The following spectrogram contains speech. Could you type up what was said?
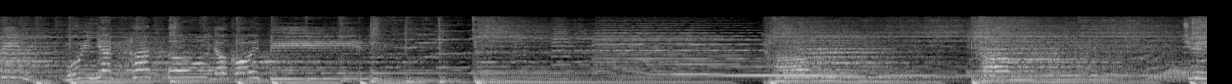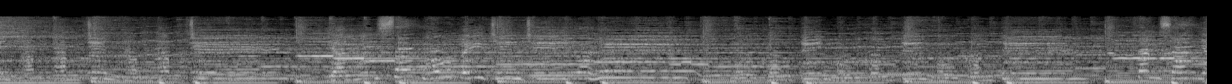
边，每一刻都有改变。氹氹转，氹氹转，氹氹转。人生好比转转个圈，无穷端，无穷端，无穷端。分散又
